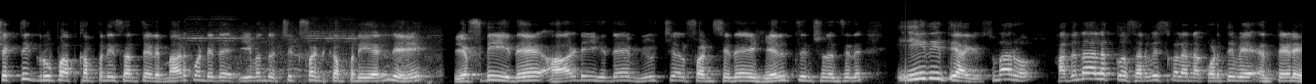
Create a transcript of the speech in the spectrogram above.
ಶಕ್ತಿ ಗ್ರೂಪ್ ಆಫ್ ಕಂಪನೀಸ್ ಅಂತೇಳಿ ಮಾಡ್ಕೊಂಡಿದೆ. ಈ ಒಂದು ಚಿಟ್ ಫಂಡ್ ಕಂಪನಿಯಲ್ಲಿ ಎಫ್ ಡಿ ಇದೆ ಆರ್ ಡಿ ಇದೆ ಮ್ಯೂಚುವಲ್ ಫಂಡ್ಸ್ ಇದೆ ಹೆಲ್ತ್ ಇನ್ಶೂರೆನ್ಸ್ ಇದೆ. ಈ ರೀತಿಯಾಗಿ ಸುಮಾರು ಹದಿನಾಲ್ಕು ಸರ್ವಿಸ್ಗಳನ್ನ ಕೊಡ್ತೀವಿ ಅಂತೇಳಿ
